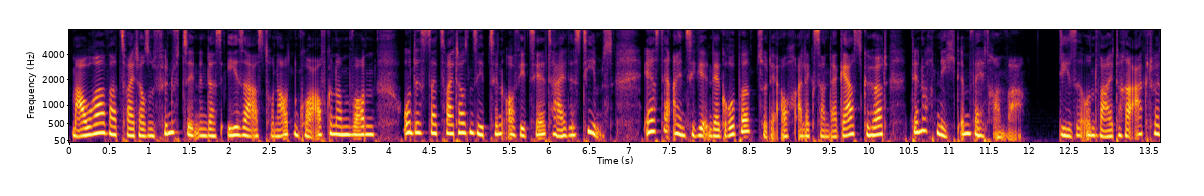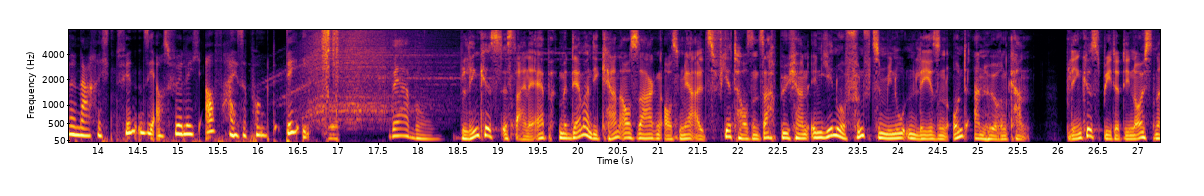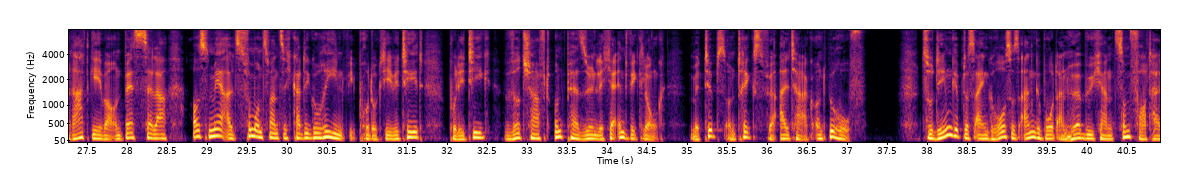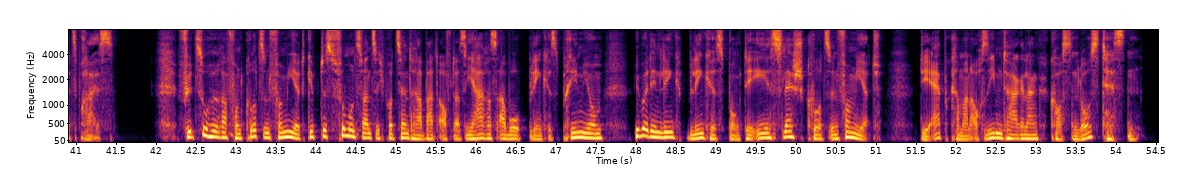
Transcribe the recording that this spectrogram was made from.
Maurer war 2015 in das ESA-Astronautenkorps aufgenommen worden und ist seit 2017 offiziell Teil des Teams. Er ist der einzige in der Gruppe, zu der auch Alexander Gerst gehört, der noch nicht im Weltraum war. Diese und weitere aktuelle Nachrichten finden Sie ausführlich auf heise.de. Werbung Blinkist ist eine App, mit der man die Kernaussagen aus mehr als 4000 Sachbüchern in je nur 15 Minuten lesen und anhören kann. Blinkist bietet die neuesten Ratgeber und Bestseller aus mehr als 25 Kategorien wie Produktivität, Politik, Wirtschaft und persönlicher Entwicklung mit Tipps und Tricks für Alltag und Beruf. Zudem gibt es ein großes Angebot an Hörbüchern zum Vorteilspreis. Für Zuhörer von Kurz informiert gibt es 25% Rabatt auf das Jahresabo Blinkist Premium über den Link blinkist.de slash kurzinformiert. Die App kann man auch sieben Tage lang kostenlos testen.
